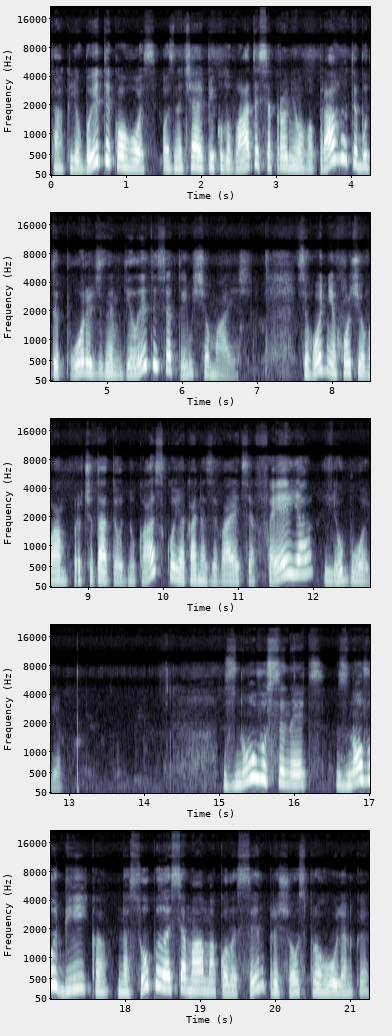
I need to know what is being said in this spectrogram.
Так, любити когось означає піклуватися про нього, прагнути бути поруч з ним, ділитися тим, що маєш. Сьогодні я хочу вам прочитати одну казку, яка називається Фея любові. Знову синець, знову бійка, насупилася мама, коли син прийшов з прогулянки.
